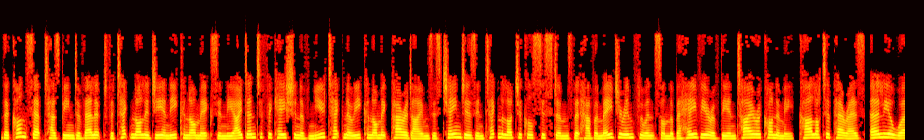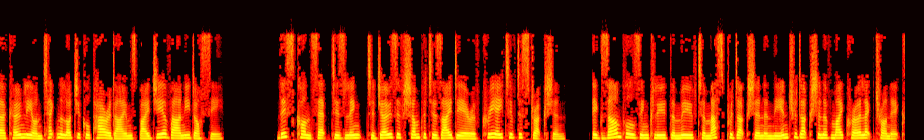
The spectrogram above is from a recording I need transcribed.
The concept has been developed for technology and economics in the identification of new techno-economic paradigms as changes in technological systems that have a major influence on the behavior of the entire economy Carlota Perez, earlier work only on technological paradigms by Giovanni Dosi. This concept is linked to Joseph Schumpeter's idea of creative destruction. Examples include the move to mass production and the introduction of microelectronics.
